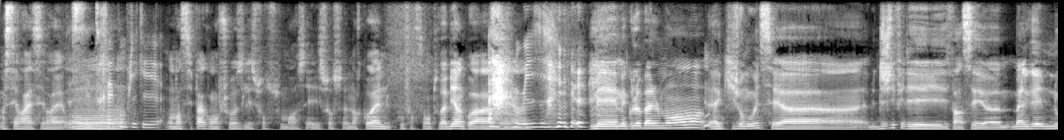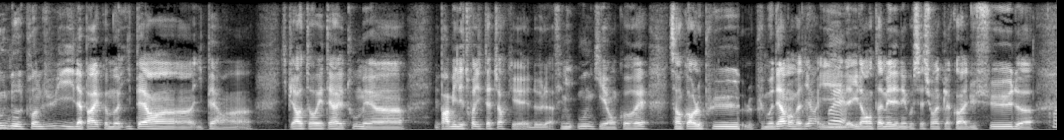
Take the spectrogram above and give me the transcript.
Ouais, c'est vrai c'est vrai C'est très compliqué. on n'en sait pas grand chose. Les sources, bon, c'est les sources nord-coréennes, du coup, forcément, tout va bien, quoi. Mais, euh, oui. mais, mais globalement, euh, Kim Jong-un, c'est. euh, déjà, fait des. Enfin, c'est. malgré nous, de notre point de vue, il apparaît comme hyper. hyper. Autoritaire et tout, mais. euh, Parmi les trois dictateurs qui est de la famille Un qui est en Corée, c'est encore le plus, le plus moderne, on va dire. Il, Ouais. il a entamé les négociations avec la Corée du Sud. euh, Ouais,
